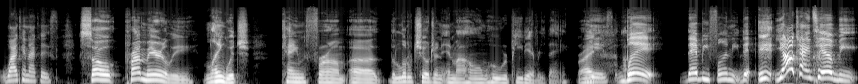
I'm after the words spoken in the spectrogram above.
why can't I cuss? So primarily, language came from uh the little children in my home who repeat everything. Right? Yes. But that'd be funny. That, It y'all can't tell me.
